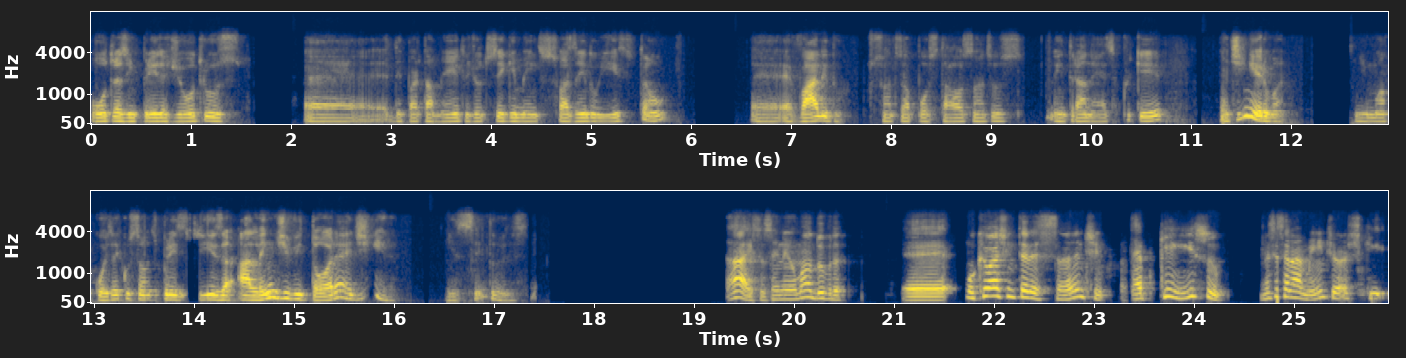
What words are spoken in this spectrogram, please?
outras empresas de outros é, departamentos, de outros segmentos fazendo isso. Então, é, é válido o Santos apostar, o Santos entrar nessa, porque é dinheiro, mano. E uma coisa que o Santos precisa, além de vitória, é dinheiro. Isso sem dúvidas. Ah, isso sem nenhuma dúvida. É, o que eu acho interessante é porque isso, necessariamente, eu acho que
